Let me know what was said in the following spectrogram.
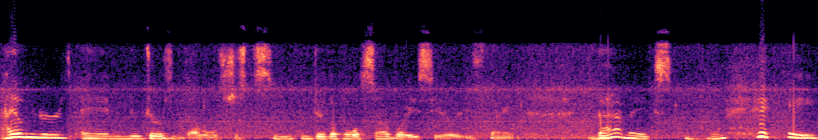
Islanders and New Jersey Devils just so you can do the whole Subway Series thing. That makes way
